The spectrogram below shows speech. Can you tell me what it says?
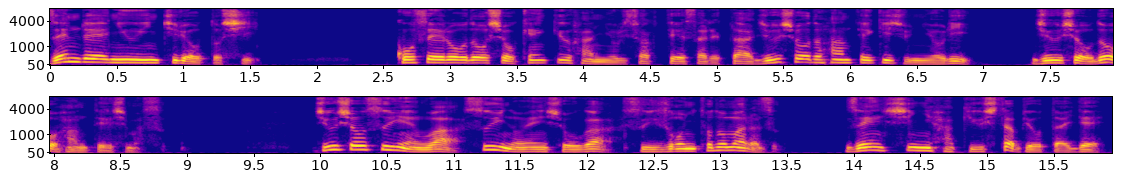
前例入院治療とし、厚生労働省研究班により策定された重症度判定基準により、重症度を判定します。重症膵炎は膵の炎症が膵臓にとどまらず、全身に波及した病態で、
